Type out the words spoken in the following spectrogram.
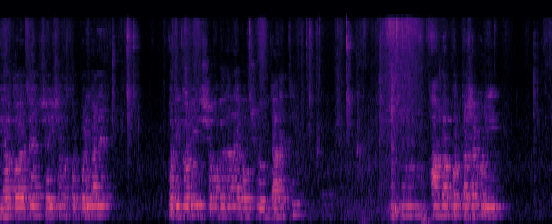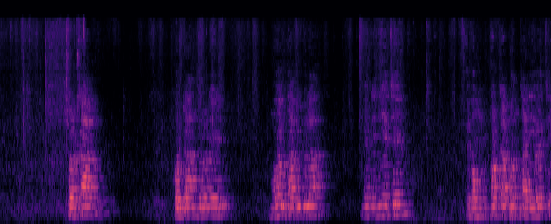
নিহত হয়েছেন সেই সমস্ত পরিবারের প্রতি গভীর সমবেদনা এবং সুখ জানাচ্ছি আমরা প্রত্যাশা করি সরকার কোটা আন্দোলনের মূল দাবিগুলা মেনে নিয়েছেন এবং প্রজ্ঞাপন জারি হয়েছে।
